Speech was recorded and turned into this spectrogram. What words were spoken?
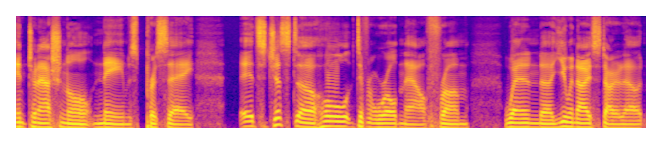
international names per se. It's just a whole different world now from when uh, you and I started out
